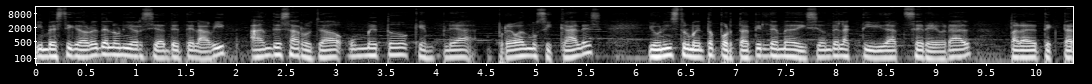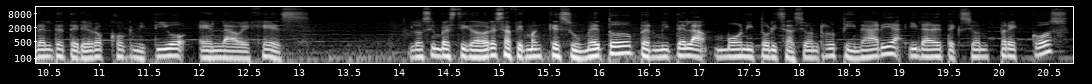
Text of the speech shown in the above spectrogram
Investigadores de la Universidad de Tel Aviv han desarrollado un método que emplea pruebas musicales y un instrumento portátil de medición de la actividad cerebral para detectar el deterioro cognitivo en la vejez. Los investigadores afirman que su método permite la monitorización rutinaria y la detección precoz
